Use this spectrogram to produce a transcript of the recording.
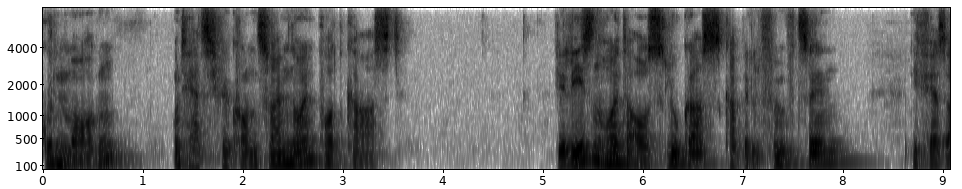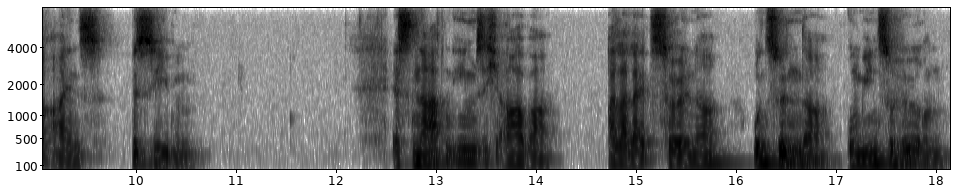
Guten Morgen und herzlich willkommen zu einem neuen Podcast. Wir lesen heute aus Lukas Kapitel 15, die Verse 1 bis 7. Es nahten ihm sich aber allerlei Zöllner und Sünder, um ihn zu hören.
